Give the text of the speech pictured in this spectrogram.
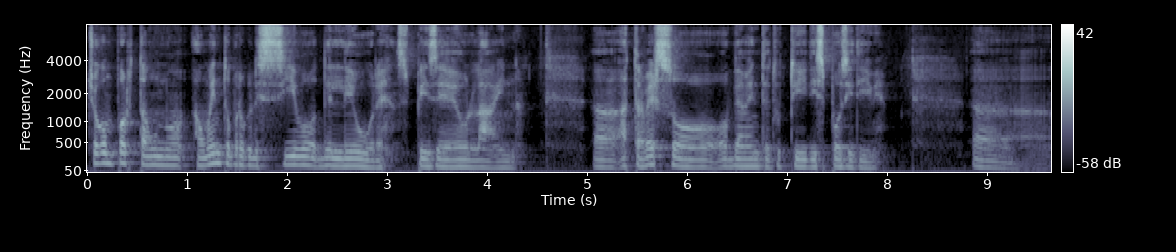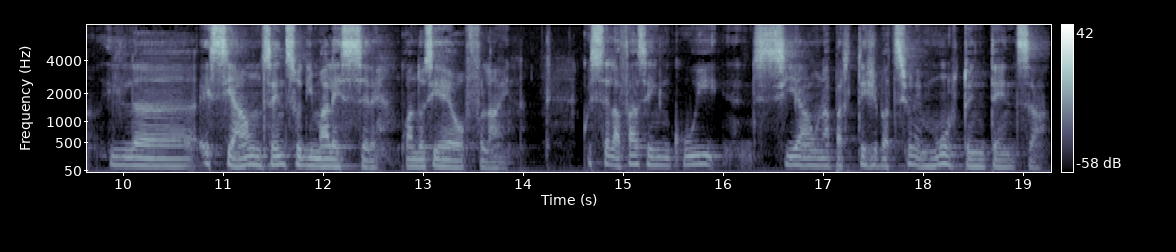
Ciò comporta un aumento progressivo delle ore spese online, eh, attraverso ovviamente tutti i dispositivi. Eh, il, e si ha un senso di malessere quando si è offline. Questa è la fase in cui si ha una partecipazione molto intensa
